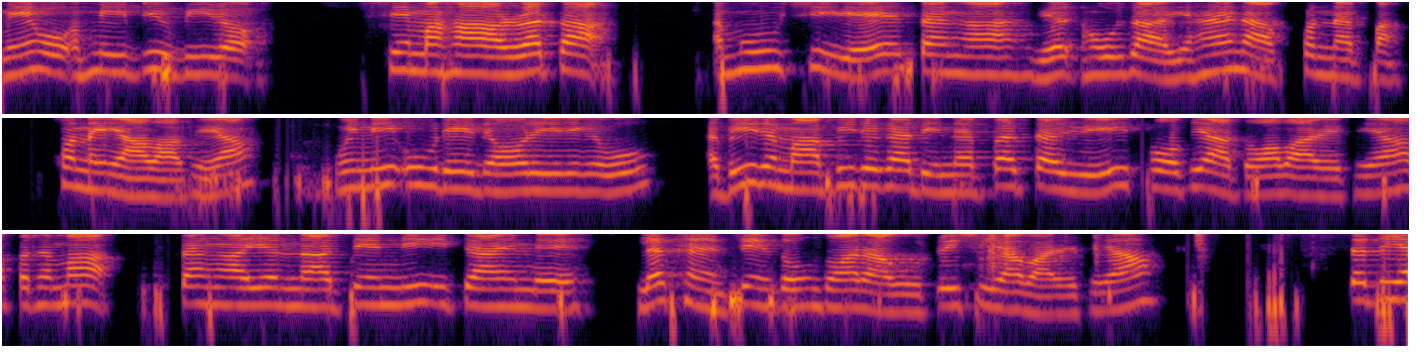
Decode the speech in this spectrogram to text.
မင်းကိုအမိပြုပြီးတော့ရှင်မဟာရတ္တအမှုရှိတဲ့တန်ဃာဟိုစားယဟန္တာ9ပါ 900ပါဗျာဝိနည်းဥပဒေတော်တွေကိုအဘိဓမ္မာပိဋကတ်တွေနဲ့ပတ်သက်၍ဖော်ပြသွားပါတယ်ဗျာပထမတန်ဃာယနာတင်ဤအတိုင်းပဲလက်ခံကျင့်သုံးသွားတာကိုတွေ့ရှိရပါတယ်ဗျာတတိယ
